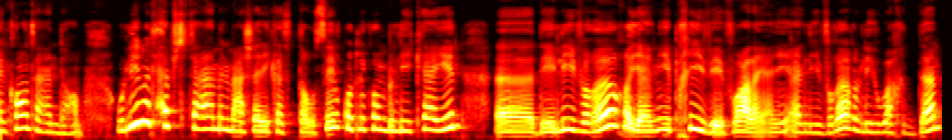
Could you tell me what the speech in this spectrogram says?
un compte عندهم. واللي ما تحبش تتعامل مع شركه التوصيل؟ قلت لكم باللي كاين آه des livreurs يعني privé voilà يعني ان اللي هو خدام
